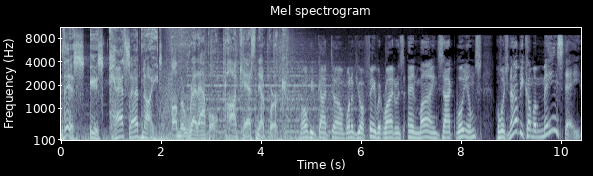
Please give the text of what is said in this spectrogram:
This is Cats at Night on the Red Apple Podcast Network. Well, we've got uh, one of your favorite writers and mine, Zach Williams, who has now become a mainstay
